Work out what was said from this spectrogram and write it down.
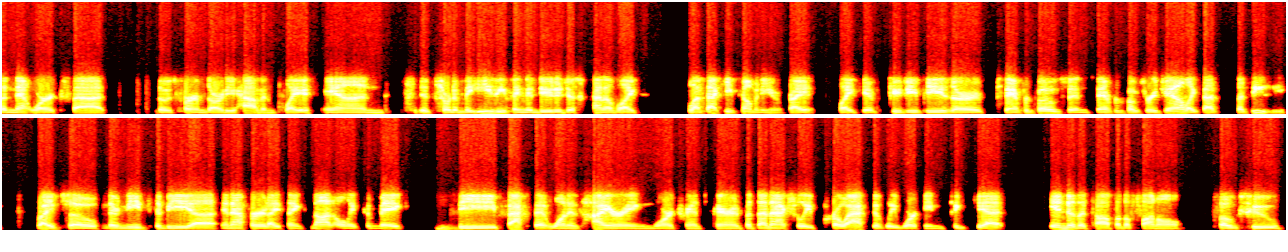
the networks that those firms already have in place. And it's sort of the easy thing to do to just kind of like let that keep coming to you, right? Like if two GPs are Stanford folks and Stanford folks reaching out, like that's that's easy, right? So there needs to be uh, an effort, I think, not only to make the fact that one is hiring more transparent, but then actually proactively working to get into the top of the funnel folks who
